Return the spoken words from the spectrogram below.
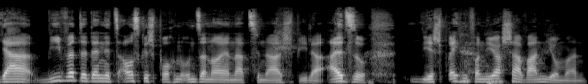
ja, wie wird er denn jetzt ausgesprochen, unser neuer Nationalspieler? Also, wir sprechen von Joscha Wanjoman.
